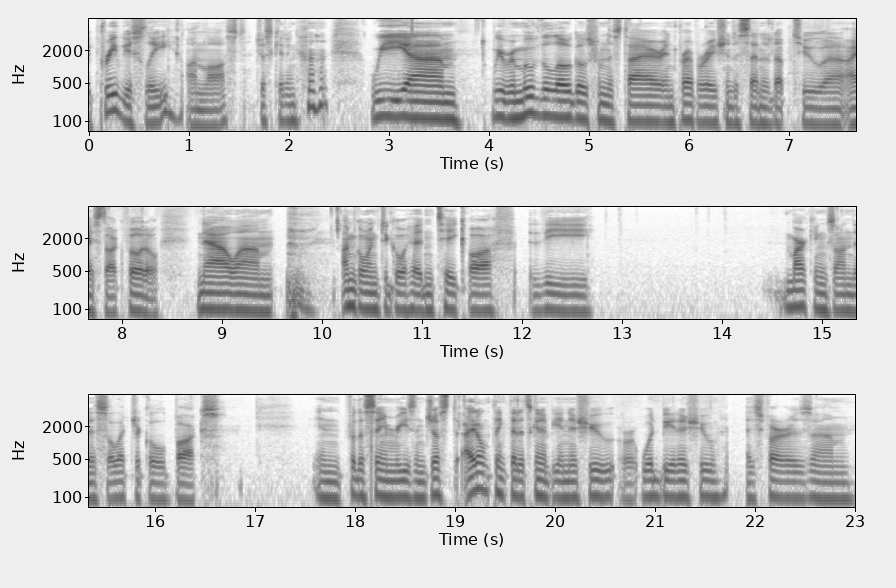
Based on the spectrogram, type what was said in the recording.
previously on Lost, just kidding. we um, we removed the logos from this tire in preparation to send it up to uh, iStock Photo. Now um, I'm going to go ahead and take off the markings on this electrical box and for the same reason just I don't think that it's going to be an issue or would be an issue as far as um,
